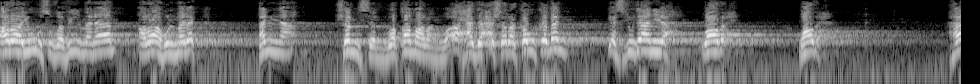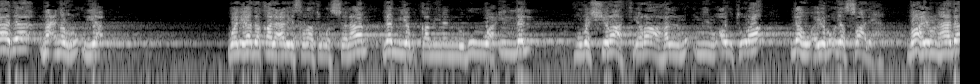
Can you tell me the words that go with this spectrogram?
أرى يوسف في المنام أراه الملك أن شمسا وقمرا وأحد عشر كوكبا يسجدان له. واضح؟ واضح. هذا معنى الرؤيا. ولهذا قال عليه الصلاة والسلام لم يبق من النبوة إلا المبشرات. يراها المؤمن أو ترى له أي الرؤيا الصالحة ظاهر هذا.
